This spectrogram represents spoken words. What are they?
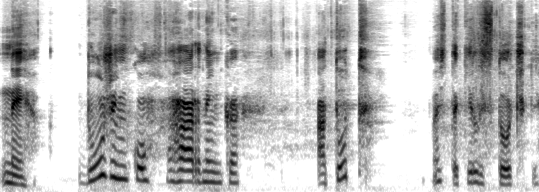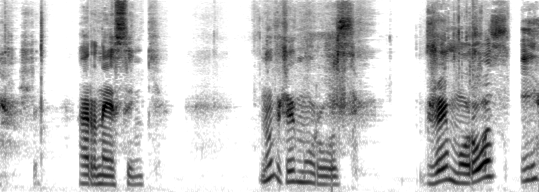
не дуженько, гарненька. А тут ось такі листочки ще гарнесенькі. Ну, вже мороз. Вже мороз і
